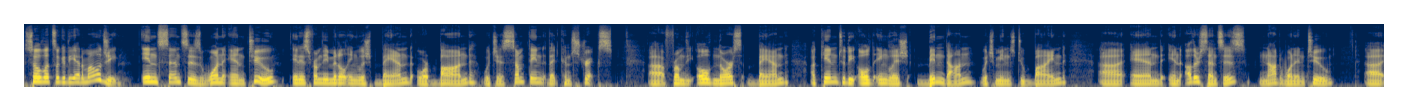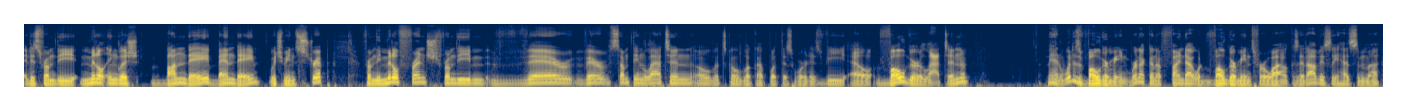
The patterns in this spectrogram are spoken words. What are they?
So, let's look at the etymology. In senses 1 and 2, it is from the Middle English band or bond, which is something that constricts. Uh, from the Old Norse band, akin to the Old English bindan, which means to bind. Uh, and in other senses, not 1 and 2, uh, it is from the Middle English bande, bande, which means strip, from the Middle French, from the ver, ver something Latin. Oh, let's go look up what this word is. V L vulgar Latin. Man, what does vulgar mean? We're not going to find out what vulgar means for a while because it obviously has some uh,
